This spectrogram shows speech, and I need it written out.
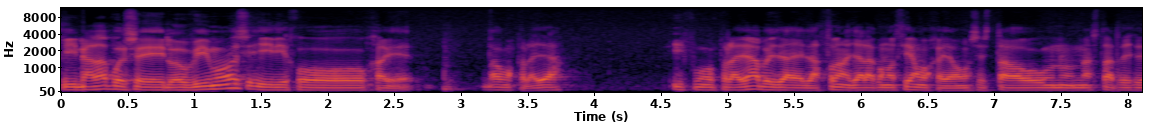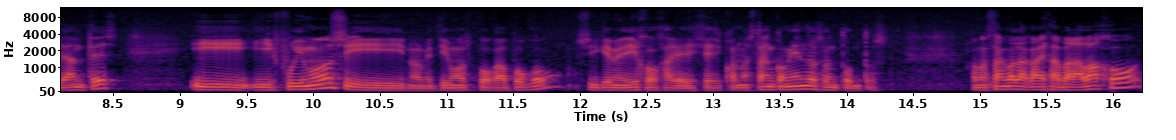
Y nada, pues eh, los vimos y dijo Javier, vamos para allá. Y fuimos para allá, pues ya la zona ya la conocíamos, que habíamos estado unas tardes de antes y, fuimos y nos metimos poco a poco. Sí que me dijo Javier, dice, cuando están comiendo son tontos. Cuando están con la cabeza para abajo,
